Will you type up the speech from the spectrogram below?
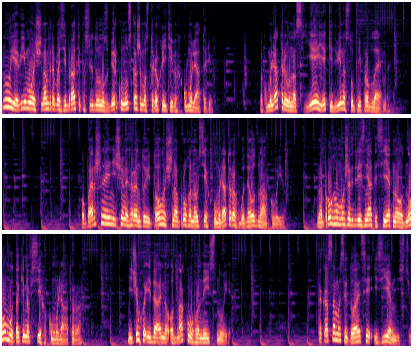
Ну, уявімо, що нам треба зібрати послідовну збірку, ну скажімо, з трьох літієвих акумуляторів. Акумулятори у нас є, як і дві наступні проблеми. По-перше, нічого не гарантує того, що напруга на всіх акумуляторах буде однаковою. Напруга може відрізнятися як на одному, так і на всіх акумуляторах. Нічого ідеально однакового не існує. Така сама ситуація і з ємністю.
